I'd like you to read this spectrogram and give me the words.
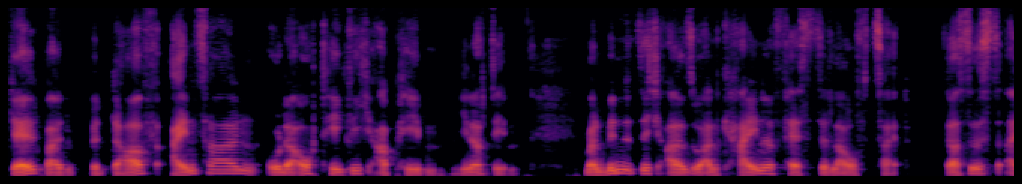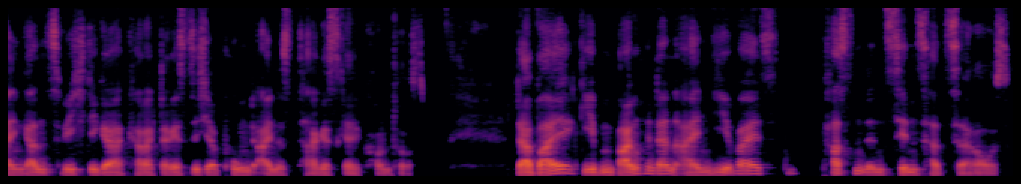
Geld bei Bedarf einzahlen oder auch täglich abheben, je nachdem. Man bindet sich also an keine feste Laufzeit. Das ist ein ganz wichtiger charakteristischer Punkt eines Tagesgeldkontos. Dabei geben Banken dann einen jeweils passenden Zinssatz heraus.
